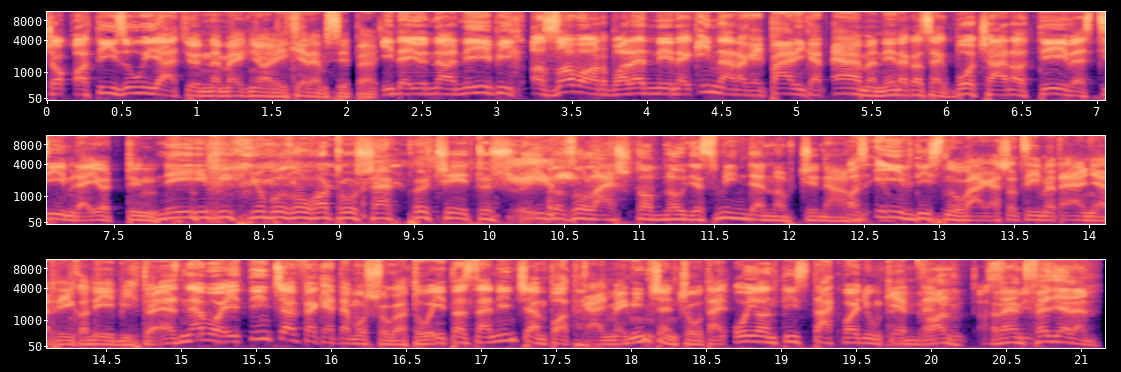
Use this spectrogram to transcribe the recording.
csak a tíz ujját jönne megnyalni, kérem szépen. Ide jönne a népik, a zavarba lennének, innának egy pálinkát, elmennének, mondják, bocsánat, téves címre jöttünk. Névik nyomozó hatóság pöcsétös igazolást adna, hogy ezt minden nap csinál. Az év disznóvágás a címet elnyernénk a nébiktől. Ez nem olyan, itt nincsen fekete mosogató, itt aztán nincsen patkány, meg nincsen csótány. Olyan tiszták vagyunk, érted? van. a Rend, szűz- fegyelem.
